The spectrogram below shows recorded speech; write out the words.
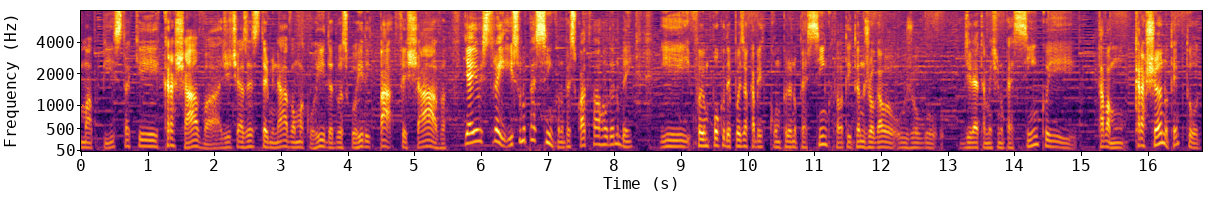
uma, pista que crachava. A gente às vezes terminava uma corrida, duas corridas e pá, fechava. E aí eu estranhei, isso no PS5, no PS4 tava rodando bem. E foi um pouco depois eu acabei comprando o PS5, tava tentando jogar o, jogo diretamente no PS5 e tava crachando o tempo todo.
